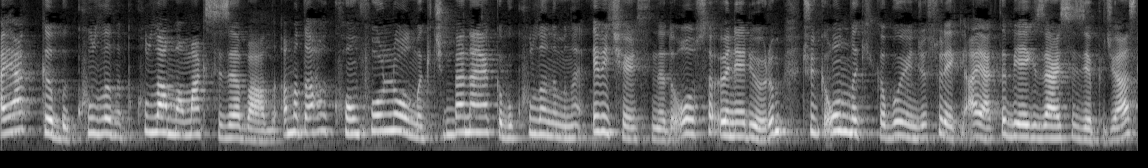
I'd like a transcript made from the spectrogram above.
Ayakkabı kullanıp kullanmamak size bağlı. Ama daha konforlu olmak için ben ayakkabı kullanımını ev içerisinde de olsa öneriyorum. Çünkü 10 dakika boyunca sürekli ayakta bir egzersiz yapacağız.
